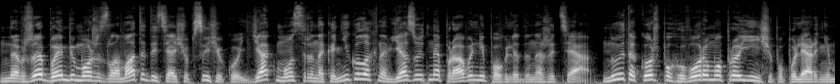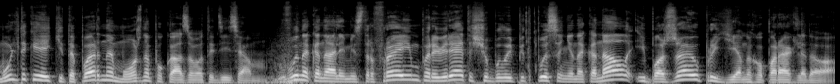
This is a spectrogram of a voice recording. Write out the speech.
Невже Бембі може зламати дитячу психіку, як монстри на канікулах нав'язують неправильні погляди на життя? Ну і також поговоримо про інші популярні мультики, які тепер не можна показувати дітям. Ви на каналі Містер Фрейм. Перевіряйте, щоб були підписані на канал, і бажаю приємного перегляду.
